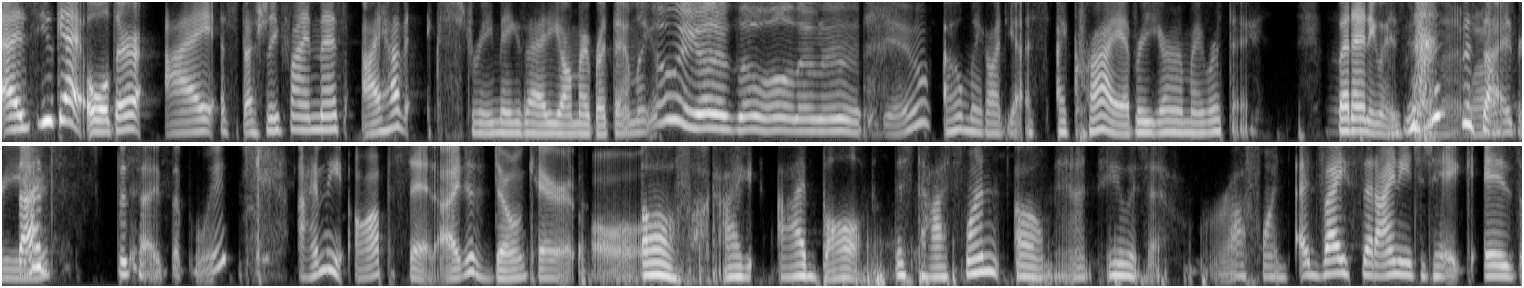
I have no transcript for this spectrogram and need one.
as you get older, I especially find this. I have extreme anxiety on my birthday. I'm like, oh my god, I'm so old. I'm, uh." you Oh my god, yes, I cry every year on my birthday. But anyways, that's that well beside that's beside the point. i'm the opposite i just don't care at all Oh fuck, I I bawl this past one. Oh man, it was a rough one. Advice that I need to take is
